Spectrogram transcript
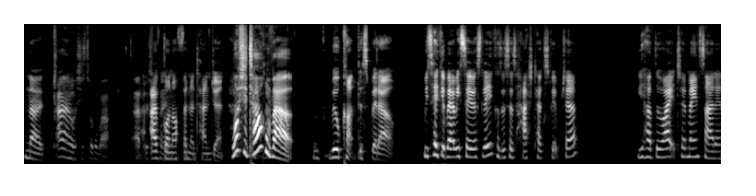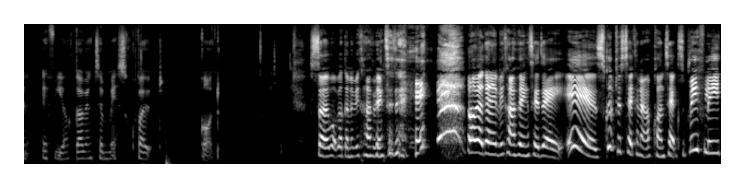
No, I don't know what she's talking about. At this I've point. gone off on a tangent. What's she talking about? We'll cut this bit out. We take it very seriously because it says hashtag scripture. You have the right to remain silent if you're going to misquote God. So what we're going to be covering today, what we're going to be covering today is scriptures taken out of context. Briefly,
